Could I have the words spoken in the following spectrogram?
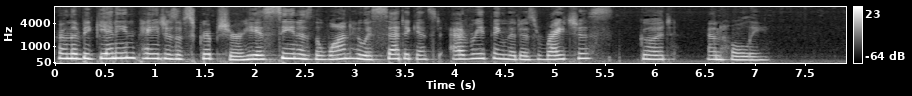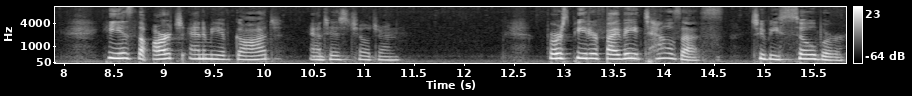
From the beginning pages of Scripture, he is seen as the one who is set against everything that is righteous, good, and holy. He is the arch enemy of God and his children. 1 Peter 5 8 tells us to be sober,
